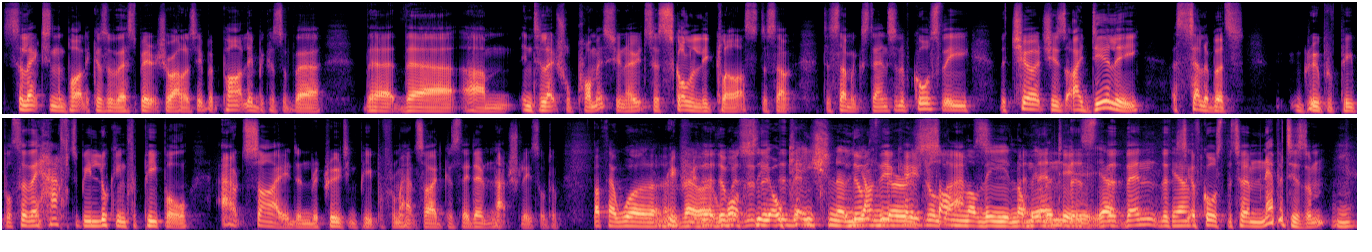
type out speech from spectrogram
selecting them partly because of their spirituality, but partly because of their their their um, intellectual promise. You know, it's a scholarly class to some to some extent, and of course the the church is ideally a celibate group of people, so they have to be looking for people outside and recruiting people from outside because they don't naturally sort of But there were Repre- there, there was the, occasional there was the younger occasional son lapse. of the And then, nobility. yeah. the, then the, Yeah. Mm. of course, the term nepotism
